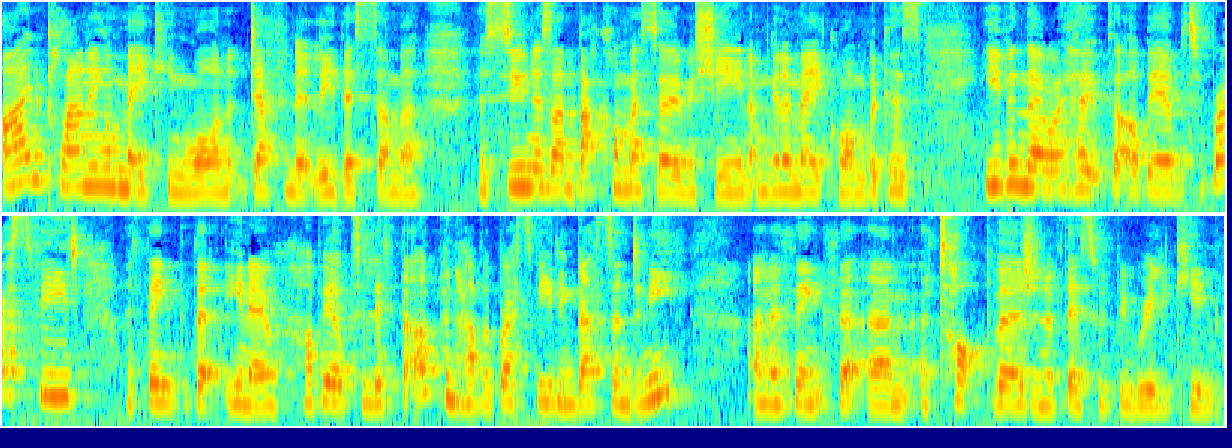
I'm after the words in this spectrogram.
I'm planning on making one definitely this summer. As soon as I'm back on my sewing machine, I'm gonna make one because even though I hope that I'll be able to breastfeed, I think that, you know, I'll be able to lift that up and have a breastfeeding vest underneath. And I think that um, a top version of this would be really cute.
